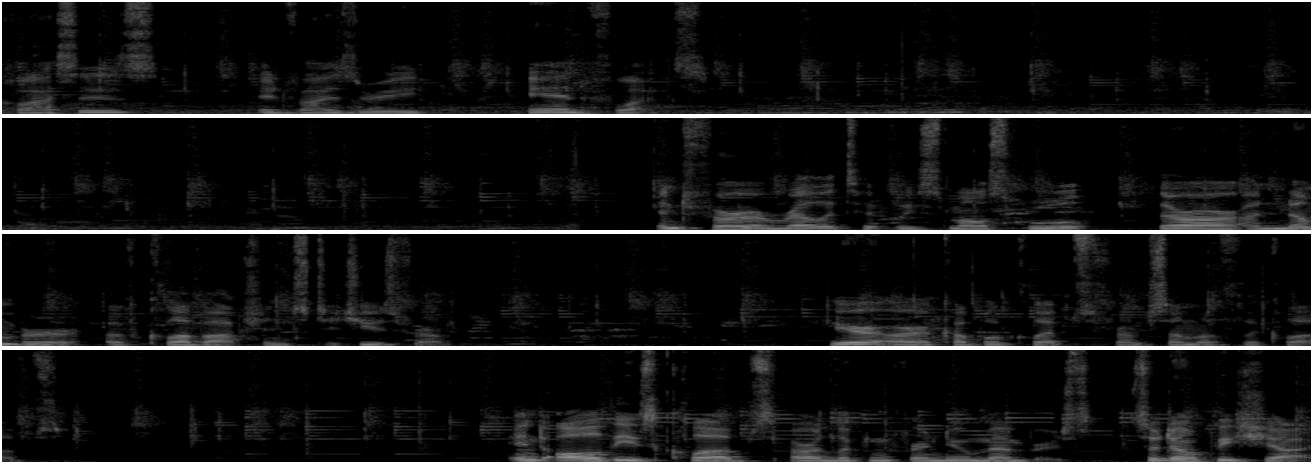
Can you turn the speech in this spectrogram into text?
classes, advisory, and flex. And for a relatively small school, there are a number of club options to choose from. Here are a couple clips from some of the clubs. And all these clubs are looking for new members, so don't be shy.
